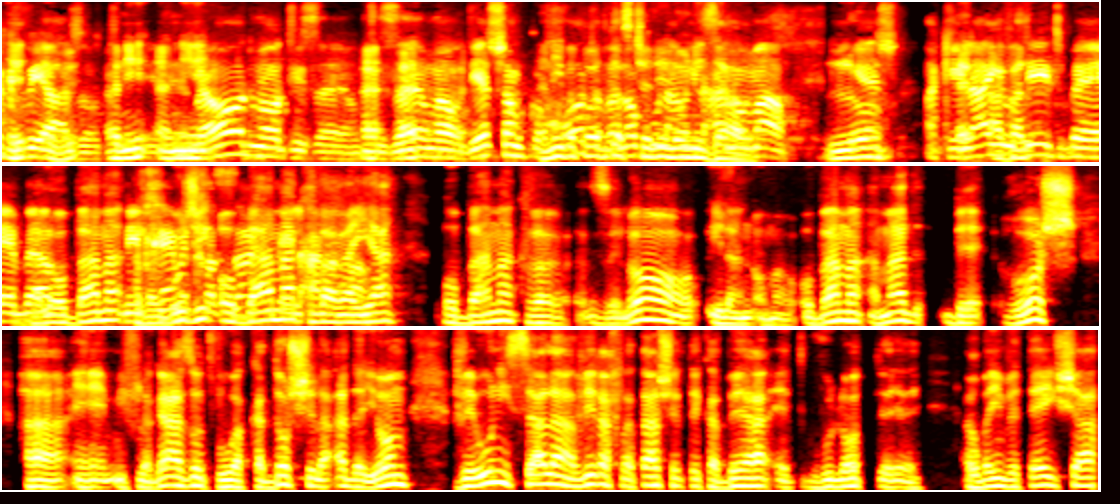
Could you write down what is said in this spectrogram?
בקביעה אה, הזאת. אני, אני... מאוד מאוד תיזהר, תיזהר מאוד. יש שם כוחות, אבל לא כולם לא נזהר. לא. יש, הקהילה היהודית נלחמת חזק אובמה כבר היה... אובמה כבר, זה לא אילן עומר, אובמה עמד בראש המפלגה הזאת, והוא הקדוש שלה עד היום, והוא ניסה להעביר החלטה שתקבע את גבולות 49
